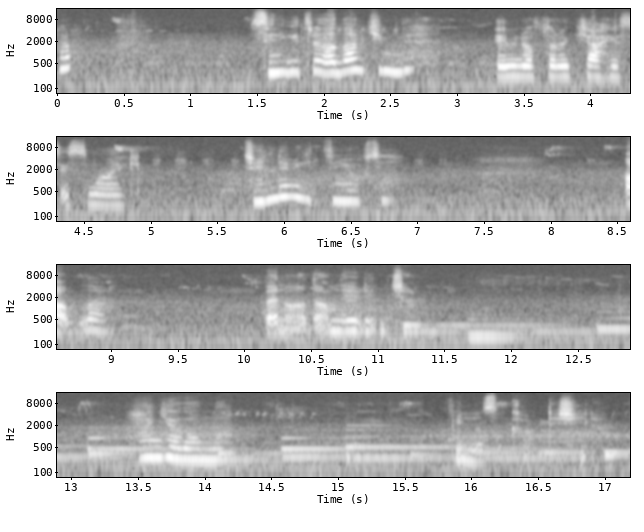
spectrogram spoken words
Ha? Seni getiren adam kimdi? Eminofların kahyası İsmail. Celil'e mi gittin yoksa? Abla, ben o adamla evleneceğim. Hangi adamla? Binnaz'ın kardeşiyle.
